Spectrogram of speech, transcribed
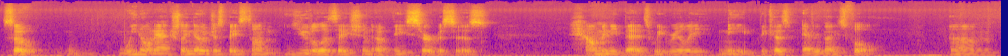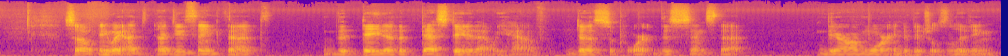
So we don't actually know just based on utilization of these services how many beds we really need because everybody's full. Um, so anyway, I, I do think that the data, the best data that we have, does support this sense that there are more individuals living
